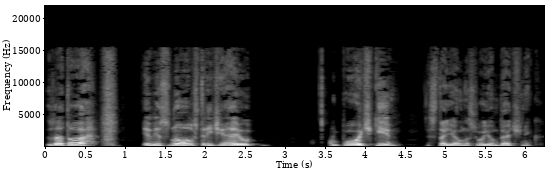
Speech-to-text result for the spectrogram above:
Зато весну встречаю почки, — стоял на своем дачник.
